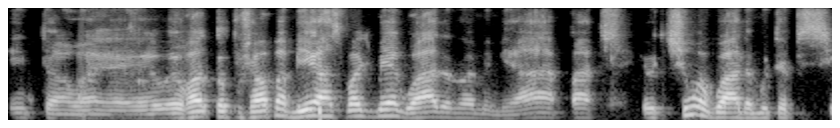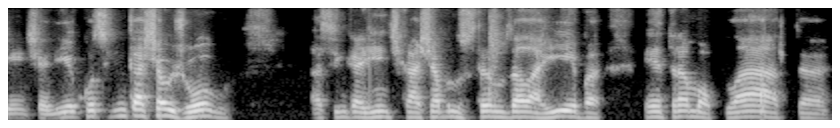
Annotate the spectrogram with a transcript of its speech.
Então, é, eu, eu, eu puxava para meia, raspava de meia guarda no MMA. Pá. Eu tinha uma guarda muito eficiente ali, eu consegui encaixar o jogo. Assim que a gente encaixava nos treinos da Lariba, entrar plata,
